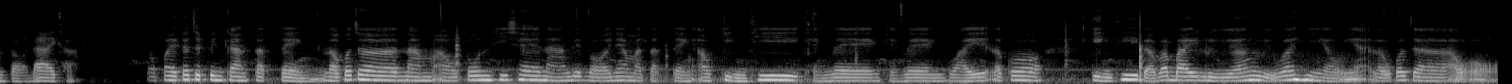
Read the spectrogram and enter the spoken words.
ำต่อได้ค่ะ ต่อไปก็จะเป็นการตัดแต่ง เราก็จะนำเอาต้นที่แช่น้ำเรียบร้อยเนี่ยมาตัดแต่งเอากิ่งที่แข็งแรง แข็งแรงไว้ แล้วก็ กิ่งที่แบบว่าใบเหลืองหรือว่าเหี่ยวเนี่ยเราก็จะเอาออก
